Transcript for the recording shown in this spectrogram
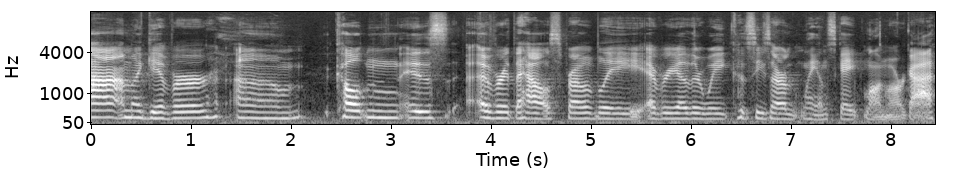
I'm a giver. Um, Colton is over at the house probably every other week because he's our landscape lawnmower guy.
